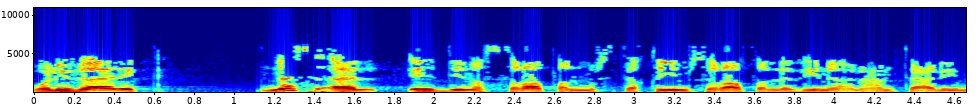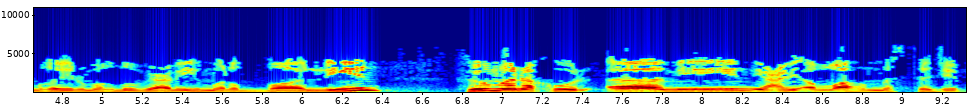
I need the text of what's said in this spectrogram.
ولذلك نسأل اهدنا الصراط المستقيم صراط الذين أنعمت عليهم غير المغضوب عليهم ولا الضالين. ثم نقول آمين يعني اللهم استجب.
